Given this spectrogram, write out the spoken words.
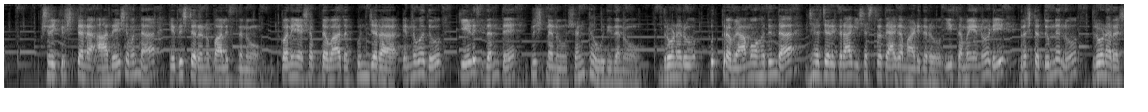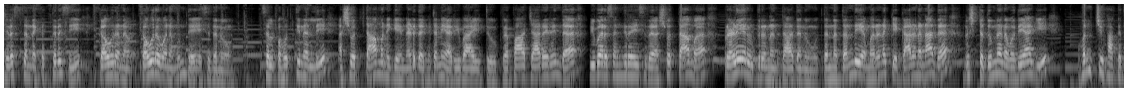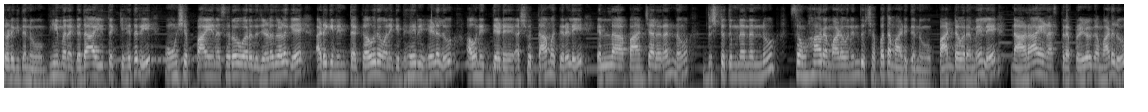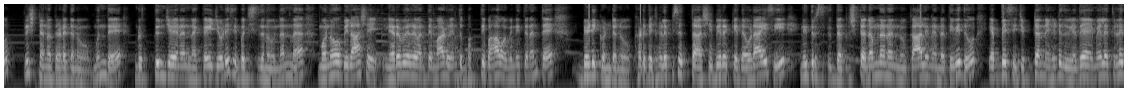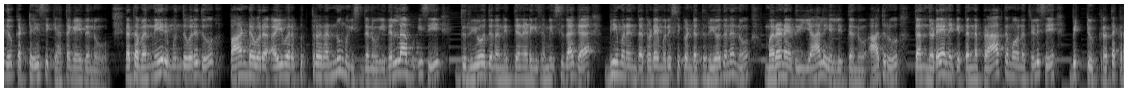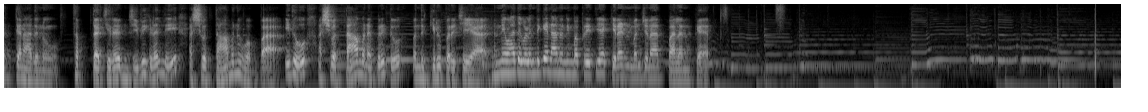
ಶ್ರೀಕೃಷ್ಣನ ಆದೇಶವನ್ನ ಯಧಿಷ್ಠರನು ಪಾಲಿಸಿದನು. ಕೊನೆಯ ಶಬ್ದವಾದ ಕುಂಜರ ಎನ್ನುವುದು ಕೇಳಿಸಿದಂತೆ ಕೃಷ್ಣನು ಶಂಖ ಊದಿದನು. ದ್ರೋಣರು ಪುತ್ರ ವ್ಯಾಮೋಹದಿಂದ ಜರ್ಜರಿತರಾಗಿ ಶಸ್ತ್ರ ತ್ಯಾಗ ಮಾಡಿದರು. ಈ ಸಮಯ ನೋಡಿ ದೃಷ್ಟದುಮ್ನನು ದ್ರೋಣರ ಶಿರಸ್ಸನ್ನ ಕತ್ತರಿಸಿ ಕೌರನ, ಕೌರವನ ಮುಂದೆ ಎಸೆದನು. ಸ್ವಲ್ಪ ಹೊತ್ತಿನಲ್ಲಿ ಅಶ್ವತ್ಥಾಮನಿಗೆ ನಡೆದ ಘಟನೆ ಅರಿವಾಯಿತು. ಕೃಪಾಚಾರ್ಯರಿಂದ ವಿವರ ಸಂಗ್ರಹಿಸಿದ ಅಶ್ವತ್ಥಾಮ ಪ್ರಳಯ ರುದ್ರನಂತಾದನು. ತನ್ನ ತಂದೆಯ ಮರಣಕ್ಕೆ ಕಾರಣನಾದ ದೃಷ್ಟದುಮ್ನನ ವಧೆಯಾಗಿ ಹೊಂಚು ಹಾಕತೊಡಗಿದನು. ಭೀಮನ ಗದಾಯುತಕ್ಕೆ ಹೆದರಿ ವಂಶಪಾಯನ ಸರೋವರದ ಜಳದೊಳಗೆ ಅಡಗಿ ನಿಂತ ಕೌರವನಿಗೆ ಧೈರ್ಯ ಹೇಳಲು ಅವನಿದ್ದೆಡೆ ಅಶ್ವತ್ಥಾಮ ತೆರಳಿ ಎಲ್ಲಾ ಪಾಂಚಾಲರನ್ನು ದೃಷ್ಟದುಮ್ನನನ್ನು ಸಂಹಾರ ಮಾಡುವನೆಂದು ಶಪಥ ಮಾಡಿದನು. ಪಾಂಡವರ ಮೇಲೆ ನಾರಾಯಣಾಸ್ತ್ರ ಪ್ರಯೋಗ ಮಾಡಲು ಕೃಷ್ಣನು ತಡೆದನು ಮುಂದೆ ಮೃತ್ಯುಂಜಯನನ್ನ ಕೈ ಜೋಡಿಸಿ ಭಜಿಸಿದನು. ನನ್ನ ಮನೋಭಿಲಾಷೆ ನೆರವೇರುವಂತೆ ಮಾಡು ಎಂದು ಭಕ್ತಿಭಾವ ವಿನೀತನಂತೆ ಬೇಡಿಕೊಂಡನು. ಖಡ್ಗ ಝಳಪಿಸುತ್ತಾ ಶಿಬಿರಕ್ಕೆ ದೌಡಾಯಿಸಿ ನಿದ್ರಿಸುತ್ತಿದ್ದ ದೃಷ್ಟದಮ್ನನನ್ನು ಕಾಲಿನಿಂದ ತಿವಿದು, ಎಬ್ಬಿಸಿ ಜುಟ್ಟನ್ನು ಹಿಡಿದು ಎದೆಯ ಮೇಲೆ ತಿಳಿದು ಕಟ್ಟಹಿಸಿಕೆ ಹತಗೈದನು. ರಥವನ್ನೇರಿ ಮುಂದುವರೆದು ಪಾಂಡವರ ಐವರ ಪುತ್ರರನ್ನೂ ಮುಗಿಸಿದನು. ಇದೆಲ್ಲ ಮುಗಿಸಿ ದುರ್ಯೋಧನ ನಿದ್ದೆ ನಡೆಗೆ ಸಮೀಪಿಸಿದಾಗ ಭೀಮನಿಂದ ತೊಡೆ ಮುರಿಸಿಕೊಂಡ ದುರ್ಯೋಧನನು ಮರಣದ ಯಾಲೆಯಲ್ಲಿದ್ದನು. ಆದರೂ ತನ್ನೊಡೆಯನಿಗೆ ತನ್ನ ಪ್ರಾಥಮವನ್ನು ತಿಳಿಸಿ ಬಿಟ್ಟು ಕೃತಕೃತ್ಯನಾದನು. ಸಪ್ತ ಚಿರಂಜೀವಿಗಳಲ್ಲಿ ಅಶ್ವತ್ಥಾಮನು ಒಬ್ಬ. ಇದು ಅಶ್ವತ್ಥಾಮನ ಕುರಿತು ಒಂದು ಕಿರುಪರಿಚಯ. ಧನ್ಯವಾದಗಳೊಂದಿಗೆ ನಾನು ನಿಮ್ಮ ಪ್ರೀತಿಯ ಕಿರಣ್ ಮಂಜುನಾಥ್ ಪಾಲನ್ಕರ್.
